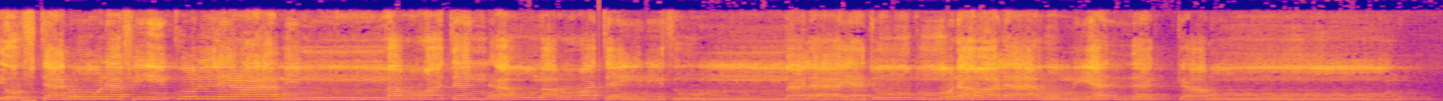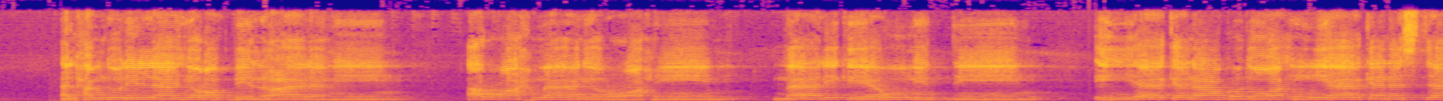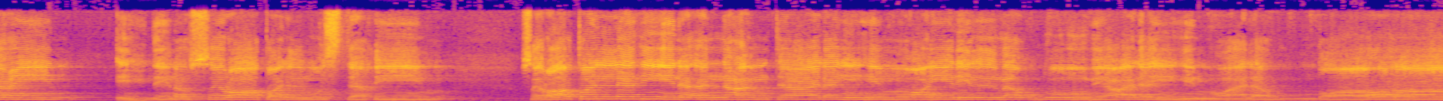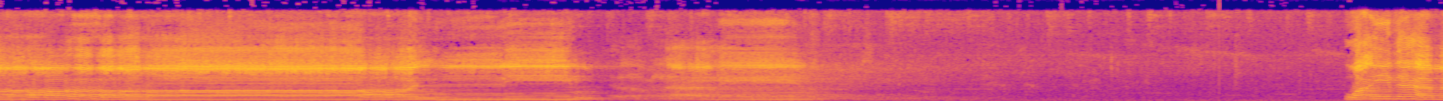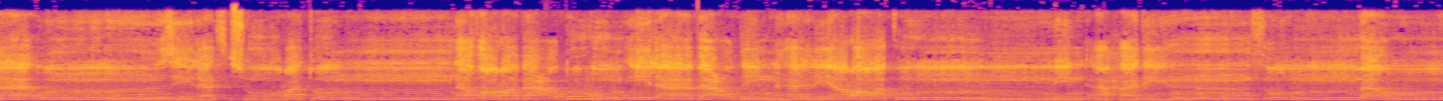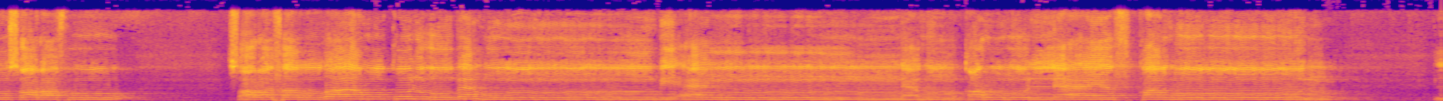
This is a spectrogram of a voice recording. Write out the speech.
يفتنون في كل عام مرة أو مرتين ثم لا يتوبون ولا هم يذكرون. الحمد لله رب العالمين. الرحمن الرحيم. مالك يوم الدين. إياك نعبد وإياك نستعين. اهدنا الصراط المستقيم. صراط الذين أنعمت عليهم غير المغضوب عليهم ولا الضالين. آمين. وإذا ما أنزلت سورة نظر بعضهم إلى بعض هل يراكم من أحد؟ ثم انصرفوا صرف الله قلوبهم بأنهم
